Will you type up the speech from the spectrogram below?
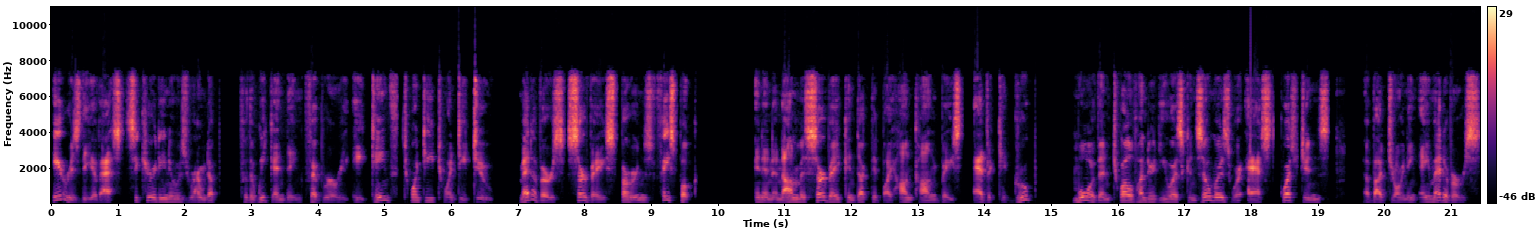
Here is the Avast Security News Roundup for the week ending February 18th, 2022. Metaverse survey spurns Facebook. In an anonymous survey conducted by Hong Kong based Advocate Group, more than 1,200 US consumers were asked questions about joining a metaverse.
